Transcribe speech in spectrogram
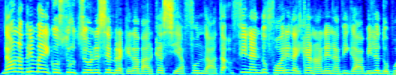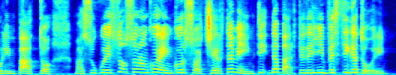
Da una prima ricostruzione sembra che la barca sia affondata finendo fuori dal canale navigabile dopo l'impatto, ma su questo sono ancora in corso accertamenti da parte degli investigatori.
